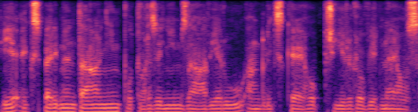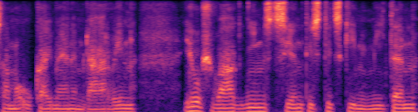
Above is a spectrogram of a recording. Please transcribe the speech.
Je experimentálním potvrzením závěrů anglického přírodovědného samouka jménem Darwin, jehož vágním scientistickým mýtem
